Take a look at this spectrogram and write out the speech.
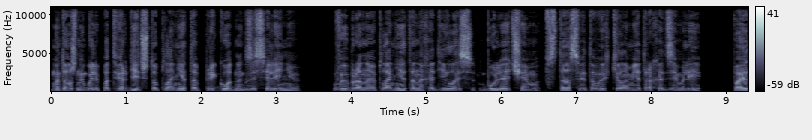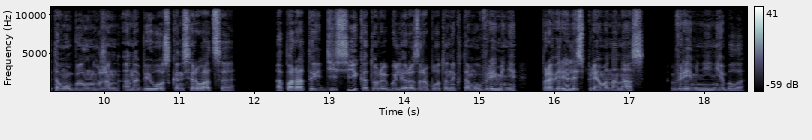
Мы должны были подтвердить, что планета пригодна к заселению. Выбранная планета находилась более чем в 100 световых километрах от Земли, поэтому был нужен анабиоз, консервация. Аппараты DC, которые были разработаны к тому времени, проверялись прямо на нас. Времени не было.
